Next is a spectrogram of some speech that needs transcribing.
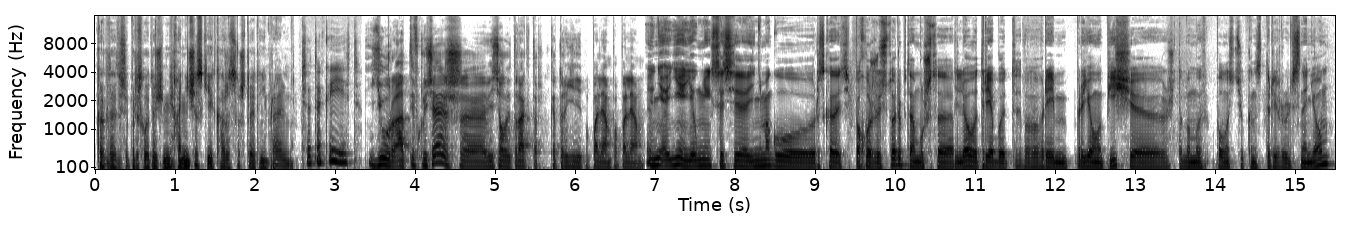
когда это все происходит очень механически, и кажется, что это неправильно. Все так и есть. Юра, а ты включаешь э, веселый трактор, который едет по полям, по полям? Не, не я, у меня, кстати, не могу рассказать похожую историю, потому что Лева требует во время приема пищи, чтобы мы полностью концентрировались на нем,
